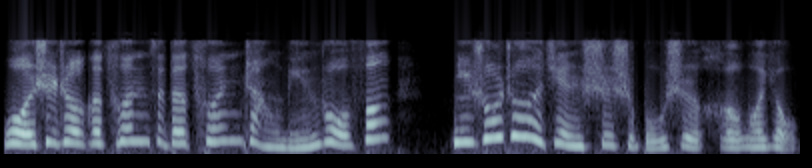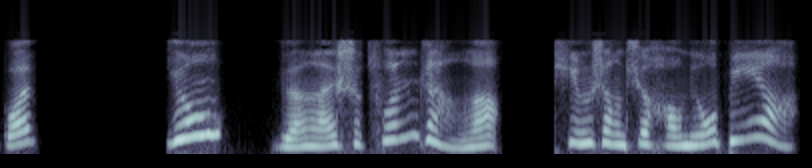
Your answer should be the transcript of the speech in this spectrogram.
我是这个村子的村长林若风，你说这件事是不是和我有关？”哟，原来是村长啊，听上去好牛逼啊！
